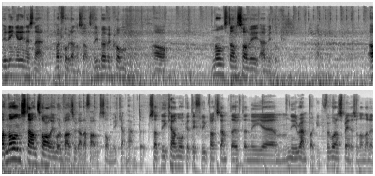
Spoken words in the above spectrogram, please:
Vi ringer in en sån här. Vart får vi den någonstans? Vi behöver komma... Ja. Någonstans har vi... Är vi dog. Ja, någonstans har vi vår buzzard i alla fall som vi kan hämta ut. Så att vi kan åka till flygplatsen och hämta ut en ny, um, ny rampbuggy. För våran är som någon annan.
